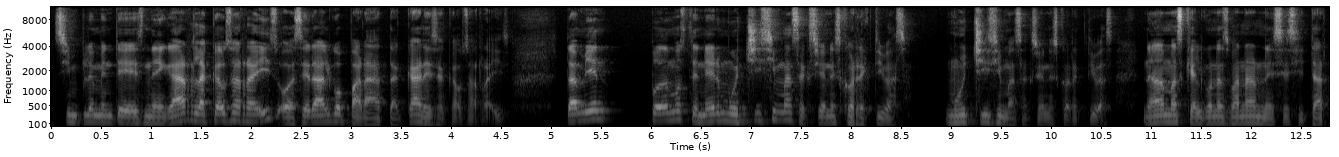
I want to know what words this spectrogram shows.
Simplemente es negar la causa raíz o hacer algo para atacar esa causa raíz. También podemos tener muchísimas acciones correctivas. Muchísimas acciones correctivas. Nada más que algunas van a necesitar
